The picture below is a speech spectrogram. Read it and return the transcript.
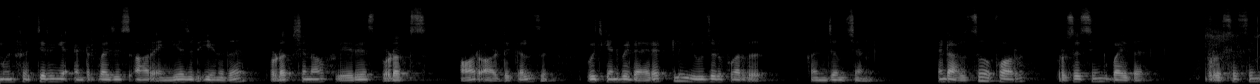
manufacturing enterprises are engaged in the production of various products or articles which can be directly used for the consumption and also for processing by the processing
